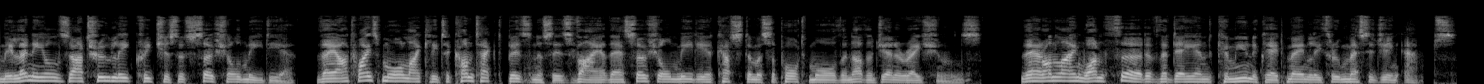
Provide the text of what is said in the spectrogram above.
Millennials are truly creatures of social media, they are twice more likely to contact businesses via their social media customer support more than other generations. They're online one third of the day and communicate mainly through messaging apps.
